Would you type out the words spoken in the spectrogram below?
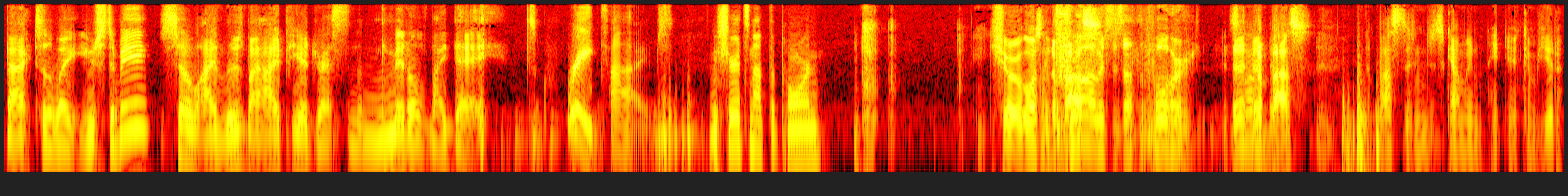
back to the way it used to be, so I lose my IP address in the middle of my day. It's great times. You sure it's not the porn? Sure, it wasn't a I bus. promise it's not the board. It's not a bus. The bus didn't just come and hit your computer.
